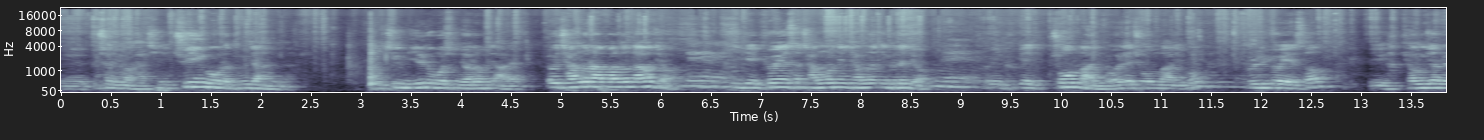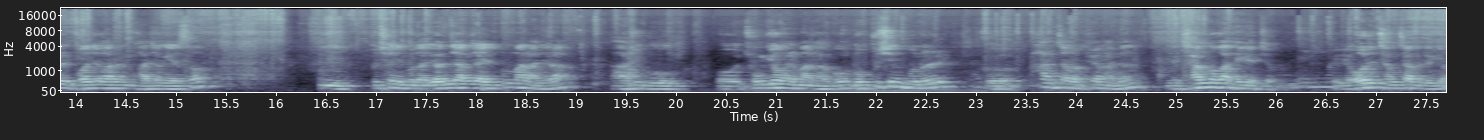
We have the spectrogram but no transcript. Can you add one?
예, 부처님과 같이 주인공으로 등장합니다. 지금 읽어보시면 여러분이 알아요. 여기 장로란 말도 나오죠? 네. 이게 교회에서 장로님, 장로님 그러죠? 네. 그게- 그게 좋은 말이고, 원래 좋은 말이고, 불교에서 이 경전을 번역하는 과정에서 이 부처님보다 연장자일 뿐만 아니라 아주 그, 어, 존경할 만하고 높으신 분을 그 한자로 표현하면 이제 장로가 되겠죠. 그게 어른 장자거든요.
